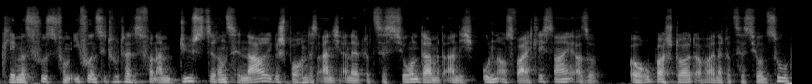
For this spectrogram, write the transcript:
Clemens Fuß vom IFO-Institut hat es von einem düsteren Szenario gesprochen, dass eigentlich eine Rezession damit eigentlich unausweichlich sei. Also Europa steuert auf eine Rezession zu.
